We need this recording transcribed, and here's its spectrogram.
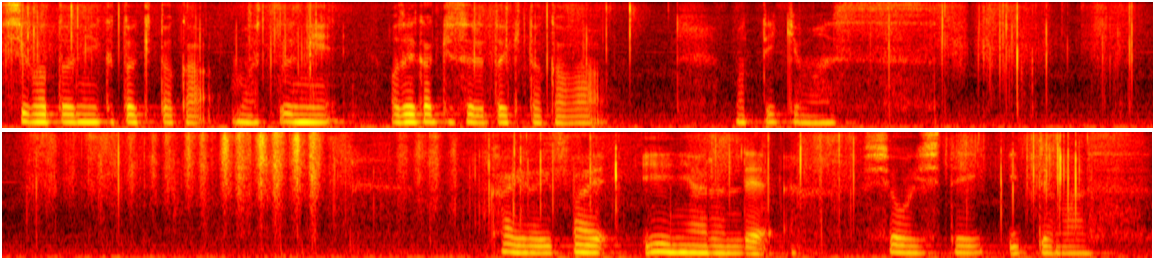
仕事に行く時とか、まあ、普通にお出かけする時とかは持っていきます。カイロいっぱい家にあるんで消費していってます。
